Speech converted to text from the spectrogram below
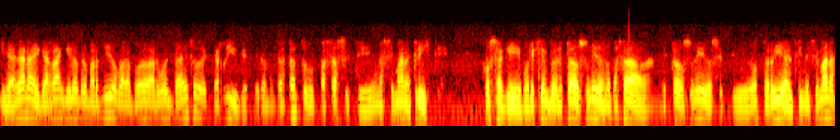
y las ganas de que arranque el otro partido para poder dar vuelta a eso es terrible, pero mientras tanto pasás este, una semana triste cosa que, por ejemplo, en Estados Unidos no pasaba. En Estados Unidos este, vos perdías el fin de semana,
